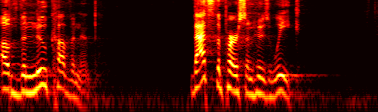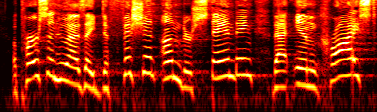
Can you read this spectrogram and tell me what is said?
of the new covenant. That's the person who's weak. A person who has a deficient understanding that in Christ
